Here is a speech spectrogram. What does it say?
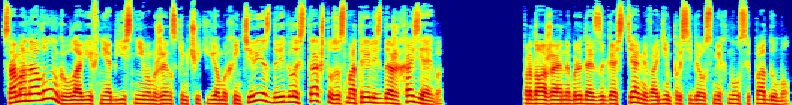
Сама Налунга, уловив необъяснимым женским чутьем их интерес, двигалась так, что засмотрелись даже хозяева. Продолжая наблюдать за гостями, Вадим про себя усмехнулся и подумал.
